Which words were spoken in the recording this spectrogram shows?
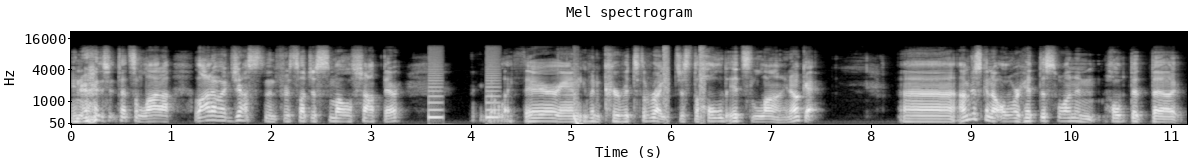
You know, that's a lot of a lot of adjustment for such a small shot there. Go, like there, and even curve it to the right, just to hold its line. Okay. Uh, I'm just gonna overhit this one and hope that the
